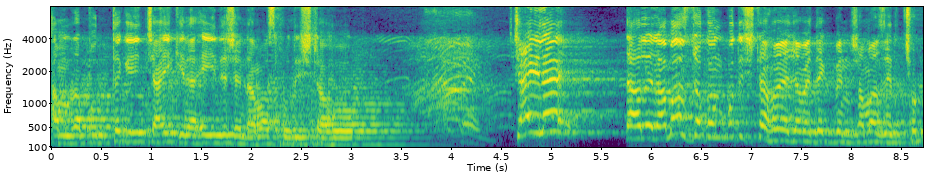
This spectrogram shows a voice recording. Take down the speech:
আমরা প্রত্যেকেই চাই কিনা এই দেশে নামাজ প্রতিষ্ঠা হোক। চাইলে তাহলে নামাজ যখন প্রতিষ্ঠা হয়ে যাবে, দেখবেন সমাজের ছোট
